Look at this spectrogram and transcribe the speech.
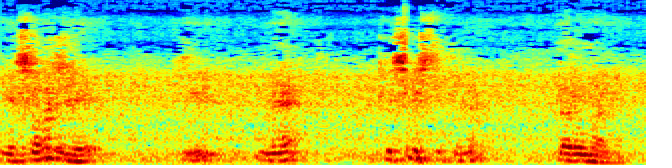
ये समझ ले कि मैं किसी स्थिति में डरूँगा नहीं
